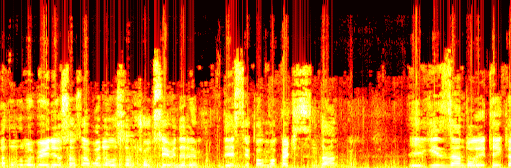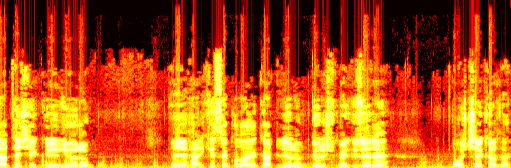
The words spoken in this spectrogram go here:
Kanalımı beğeniyorsanız abone olursanız çok sevinirim. Destek olmak açısından. İlginizden dolayı tekrar teşekkür ediyorum. E, herkese kolaylıklar diliyorum. Görüşmek üzere. Hoşçakalın.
